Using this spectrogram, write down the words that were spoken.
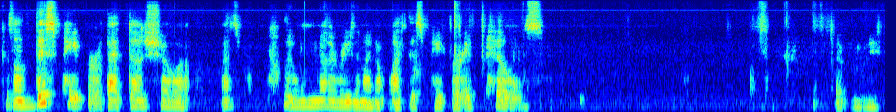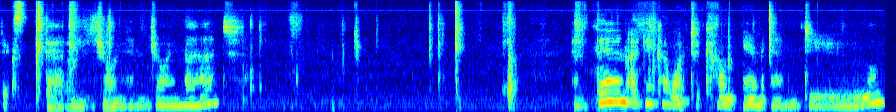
Because on this paper, that does show up. That's probably another reason I don't like this paper. It pills. let me fix that. Let me join and join that. And then I think I want to come in and do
